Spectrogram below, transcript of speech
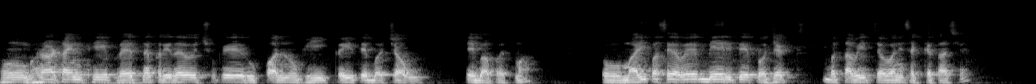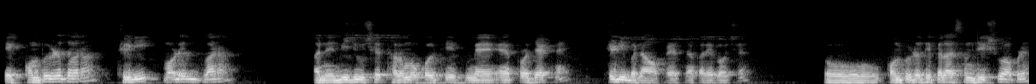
હું ઘણા ટાઈમથી પ્રયત્ન કરી રહ્યો છું કે રૂપાલનું ઘી કઈ રીતે બચાવવું એ બાબતમાં. તો મારી પાસે હવે બે રીતે પ્રોજેક્ટ બતાવી જવાની શક્યતા છે. એક કોમ્પ્યુટર દ્વારા થ્રીડી મોડેલ દ્વારા અને બીજું છે થર્મોકોલથી મેં એ પ્રોજેક્ટને થ્રીડી બનાવવા પ્રયત્ન કરેલો છે. તો કોમ્પ્યુટરથી પહેલાં સમજીશું આપણે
